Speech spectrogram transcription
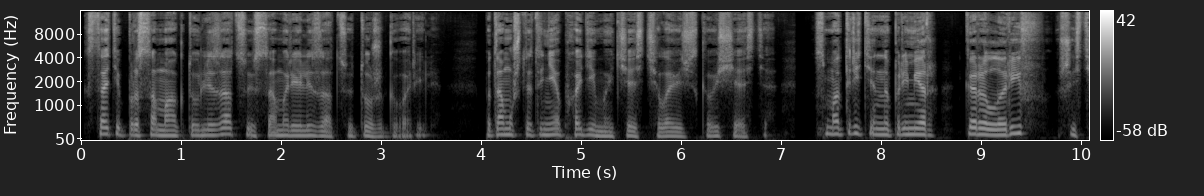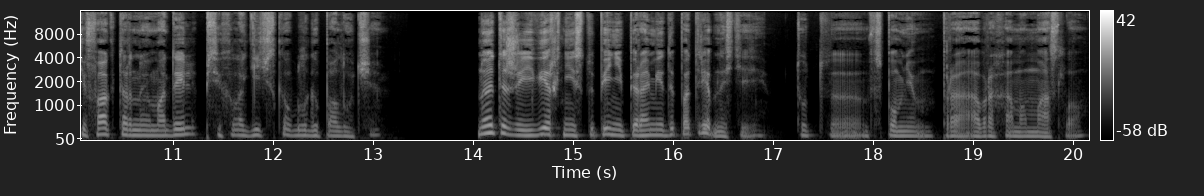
Кстати, про самоактуализацию и самореализацию тоже говорили, потому что это необходимая часть человеческого счастья. Смотрите, например, Кэрол Риф «Шестифакторную модель психологического благополучия». Но это же и верхние ступени пирамиды потребностей. Тут э, вспомним про Абрахама Маслоу.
